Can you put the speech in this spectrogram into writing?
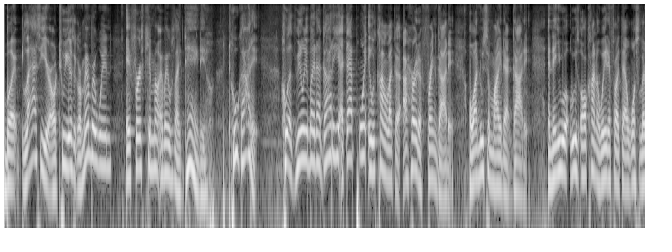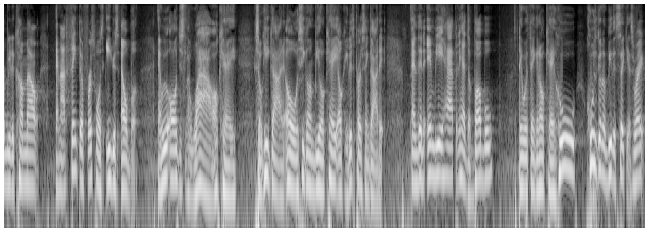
But last year or two years ago, remember when it first came out, everybody was like, dang, dude, who got it? Who like you know anybody that got it? At that point, it was kind of like a I heard a friend got it, or I knew somebody that got it, and then you were, we was all kind of waiting for like that one celebrity to come out, and I think the first one was Idris Elba, and we were all just like, wow, okay, so he got it. Oh, is he gonna be okay? Okay, this person got it. And then the NBA happened, they had the bubble. They were thinking, okay, who who's gonna be the sickest, right?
